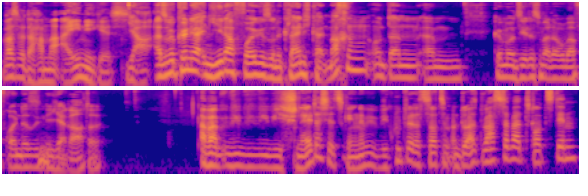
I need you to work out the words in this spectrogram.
Was wir, da haben wir einiges. Ja, also wir können ja in jeder Folge so eine Kleinigkeit machen und dann ähm, können wir uns jedes Mal darüber freuen, dass ich nicht errate. Aber wie, wie, wie schnell das jetzt ging, ne? wie, wie gut wir das trotzdem. Und du, hast- du hast aber trotzdem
